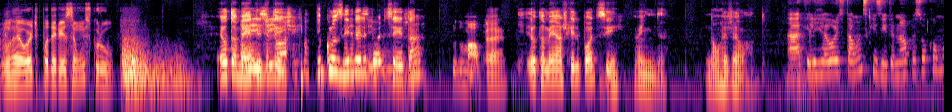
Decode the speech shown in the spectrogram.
O Hayward poderia ser um Skrull. Eu também é, acreditei. Eu Inclusive, ele pode ser, tá? Do mal. É. Eu também acho que ele pode ser, ainda. Não revelado. Ah, aquele Howard tá muito esquisito, ele não é uma pessoa comum.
